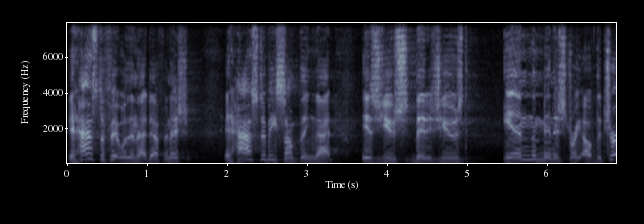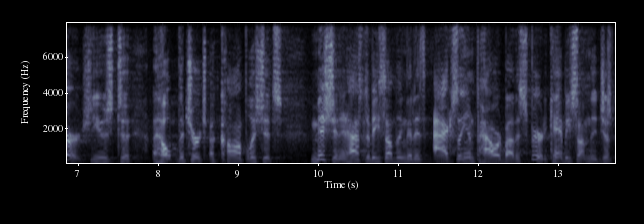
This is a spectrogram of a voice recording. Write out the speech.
It has to fit within that definition. It has to be something that is used, that is used in the ministry of the church, used to help the church accomplish its mission. It has to be something that is actually empowered by the Spirit. It can't be something that just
